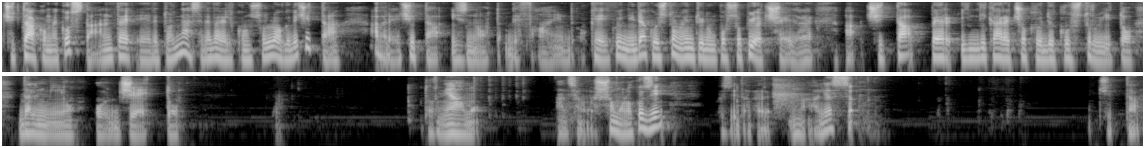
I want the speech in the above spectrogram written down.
città come costante e ritornassi ad avere il console log di città, avrei città is not defined, ok? Quindi da questo momento io non posso più accedere a città per indicare ciò che ho decostruito dal mio oggetto. Torniamo, anzi no, lasciamolo così, così da avere un alias, città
